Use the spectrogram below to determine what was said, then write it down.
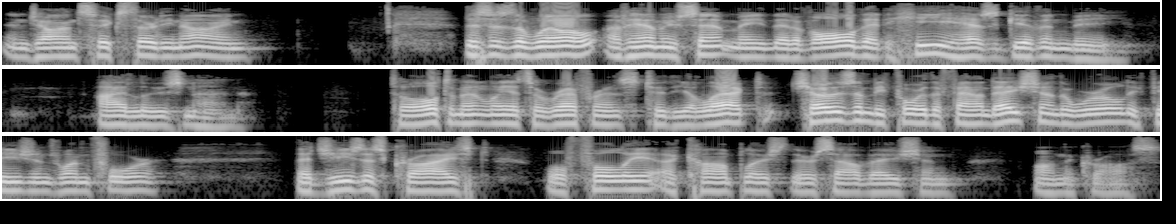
in John 6 39, this is the will of him who sent me, that of all that he has given me, I lose none. So ultimately, it's a reference to the elect chosen before the foundation of the world, Ephesians 1 4, that Jesus Christ will fully accomplish their salvation on the cross.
